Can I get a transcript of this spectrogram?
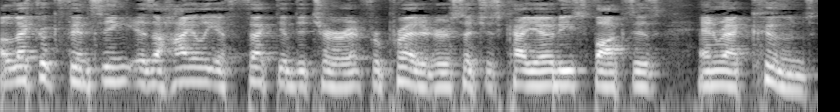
Electric fencing is a highly effective deterrent for predators such as coyotes, foxes, and raccoons.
